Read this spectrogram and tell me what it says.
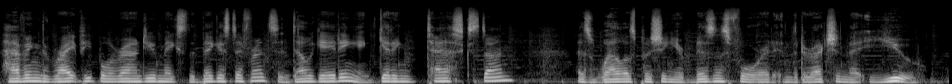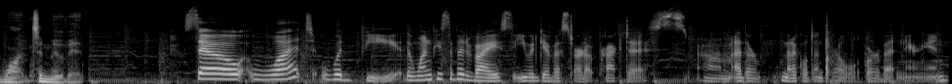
Having the right people around you makes the biggest difference in delegating and getting tasks done, as well as pushing your business forward in the direction that you want to move it. So, what would be the one piece of advice that you would give a startup practice, um, either medical, dental, or veterinarian?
